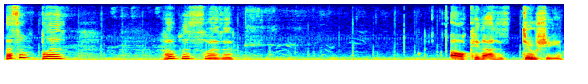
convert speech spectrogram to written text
That's a blood hope this Eliza oh, Okay, that is douchey.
